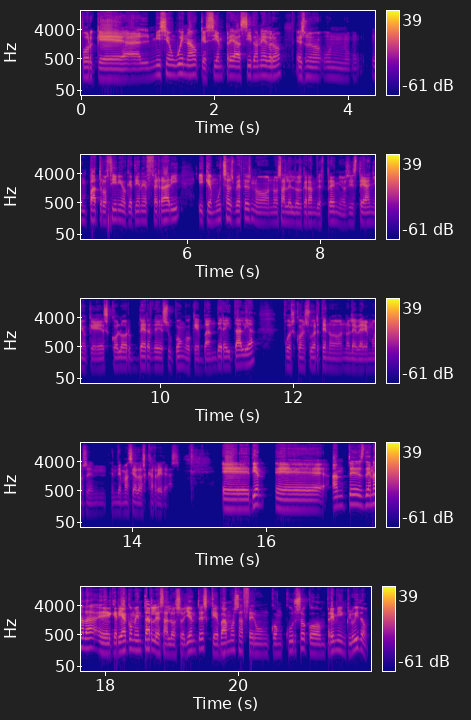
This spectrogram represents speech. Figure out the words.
porque el Mission Winnow, que siempre ha sido negro, es un, un, patrocinio que tiene Ferrari y que muchas veces no, no salen los grandes premios. Y este año, que es color verde, supongo que bandera Italia, pues con suerte no, no le veremos en, en demasiadas carreras. Eh, bien, eh, antes de nada, eh, quería comentarles a los oyentes que vamos a hacer un concurso con premio incluido.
